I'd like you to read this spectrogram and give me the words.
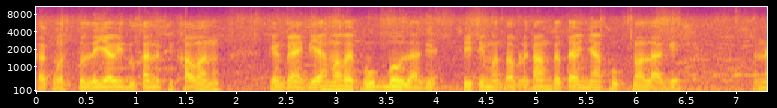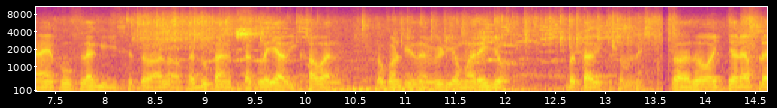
કાંઈક વસ્તુ લઈ આવી દુકાનેથી ખાવાનું. કેમ કે અહીં દેહમાં ભાઈ ભૂખ બહુ લાગે. સિટીમાં તો આપણે કામ કરતા હોય ત્યાં ભૂખ ન લાગે. અને અહીંયા ભૂખ લાગી ગઈ છે, તો હાલો આપણે દુકાન કાંઈક લઈ આવી ખાવાનું. તો કન્ટિન્યુ વિડીયોમાં રહીજો. બતાવીશું તમને. તો જો અત્યારે આપણે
